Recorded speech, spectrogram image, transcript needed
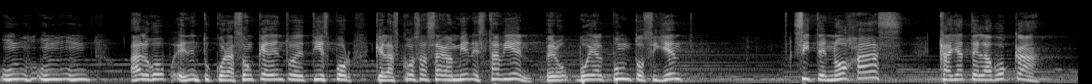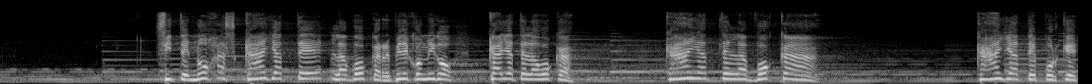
un, algo en tu corazón que dentro de ti es por que las cosas hagan bien, está bien, pero voy al punto siguiente. Si te enojas, cállate la boca. Si te enojas, cállate la boca. Repite conmigo, cállate la boca. Cállate la boca. Cállate porque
